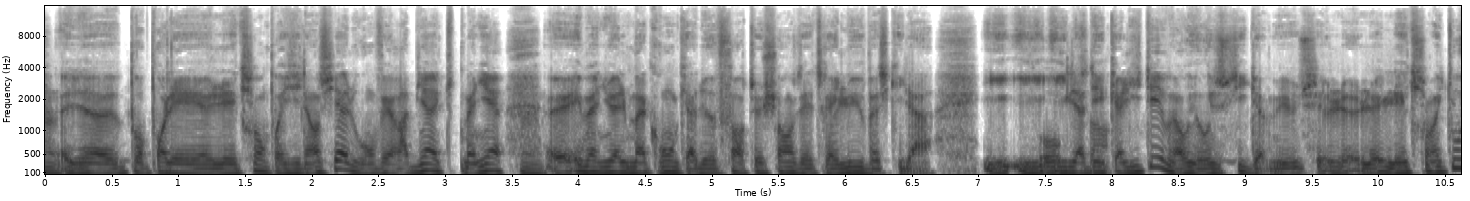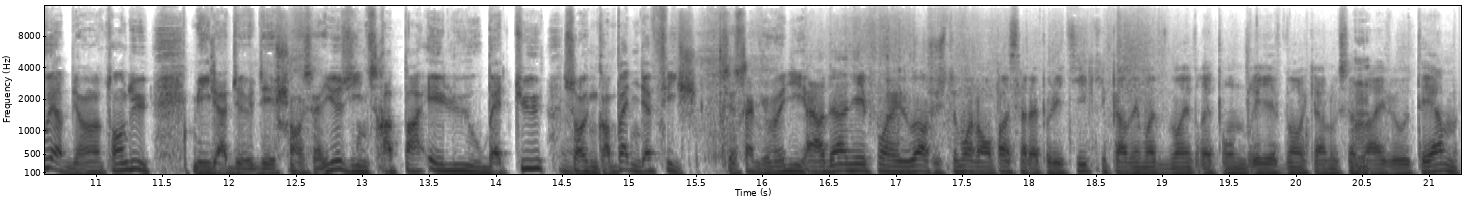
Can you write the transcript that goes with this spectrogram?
hum. pour pour l'élection présidentielle où on verra bien. De toute manière, hum. Emmanuel Macron qui a de fortes chances d'être élu parce qu'il a il, il, a des qualités. Mais oui, aussi l'élection est ouverte, bien entendu mais il a des chances sérieuses. Il ne sera pas élu ou battu sur une campagne d'affiches. C'est ça que je veux dire. Alors, dernier point, Edouard, justement, là, on passe à la politique. Perdez-moi de demander de répondre brièvement, car nous sommes mm. arrivés au terme.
